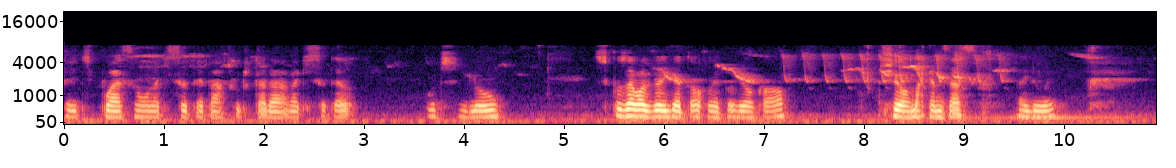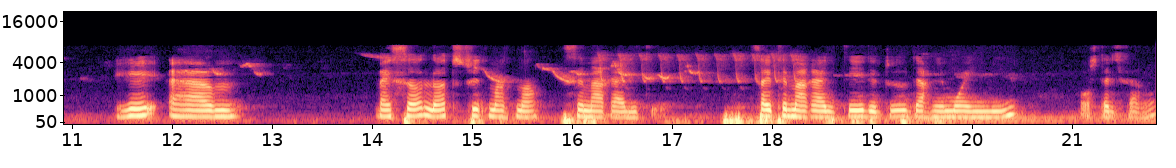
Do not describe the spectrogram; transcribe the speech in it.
des petits poissons là, qui sautaient partout tout à l'heure, qui sautaient au-dessus de l'eau. Je suis supposée avoir des alligators, je n'en ai pas vu encore. Je suis en Arkansas, by the way. Et euh, ben ça, là, tout de suite maintenant, c'est ma réalité. Ça a été ma réalité les deux derniers mois et demi. Bon, c'était différent,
